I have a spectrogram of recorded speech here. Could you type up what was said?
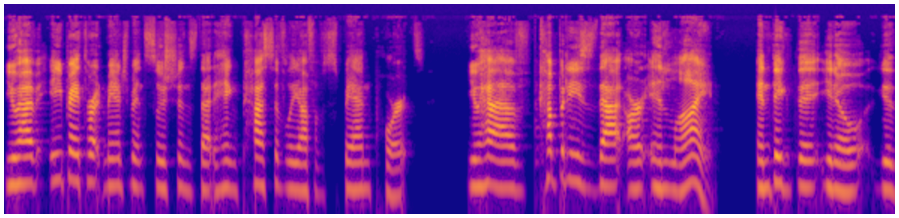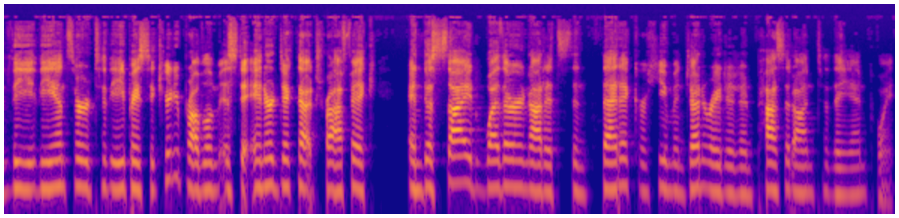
you have API threat management solutions that hang passively off of span ports. You have companies that are in line and think that, you know, the, the answer to the API security problem is to interdict that traffic and decide whether or not it's synthetic or human generated and pass it on to the endpoint.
